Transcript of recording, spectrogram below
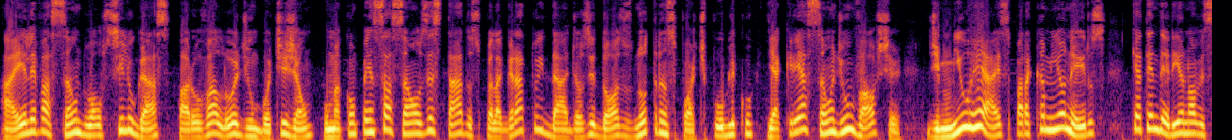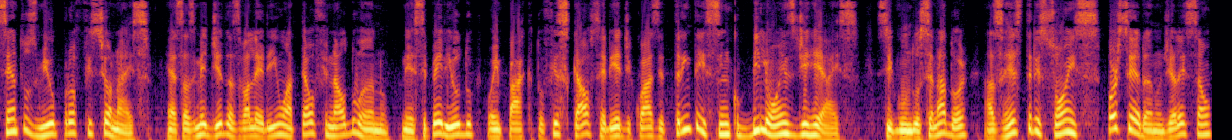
a elevação do auxílio gás para o valor de um botijão, uma compensação aos estados pela gratuidade aos idosos no transporte público e a criação de um voucher de mil reais para caminhoneiros que atenderia 900 mil profissionais. Essas medidas valeriam até o final do ano. Nesse período, o impacto fiscal seria de quase 35 bilhões de reais. Segundo o senador, as restrições por ser ano de eleição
